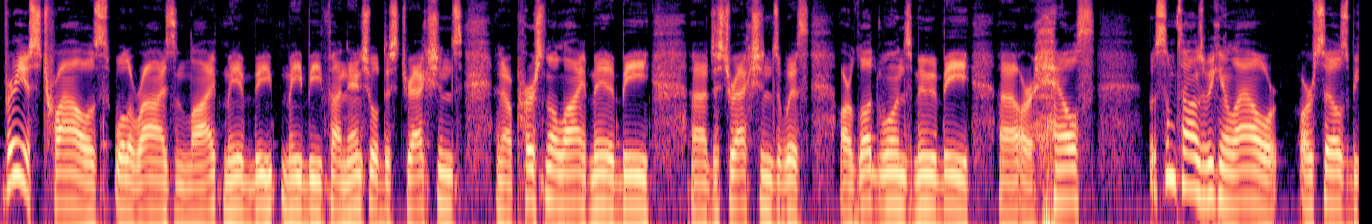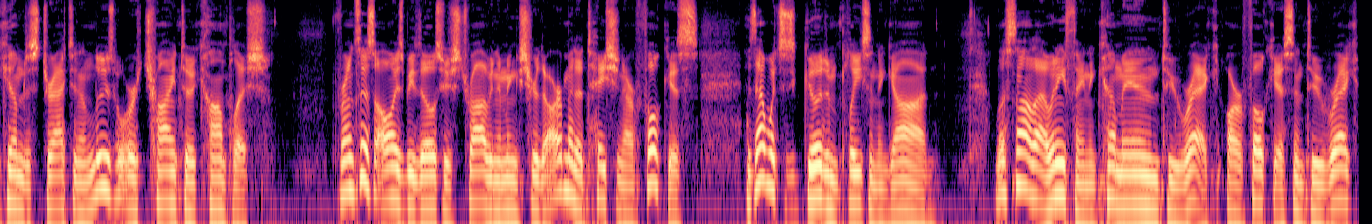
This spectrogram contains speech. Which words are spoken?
Various trials will arise in life. May it be, may be financial distractions in our personal life. May it be uh, distractions with our loved ones. May it be uh, our health. But sometimes we can allow ourselves to become distracted and lose what we're trying to accomplish. Friends, let's always be those who are striving to make sure that our meditation, our focus, is that which is good and pleasing to God. Let's not allow anything to come in to wreck our focus and to wreck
